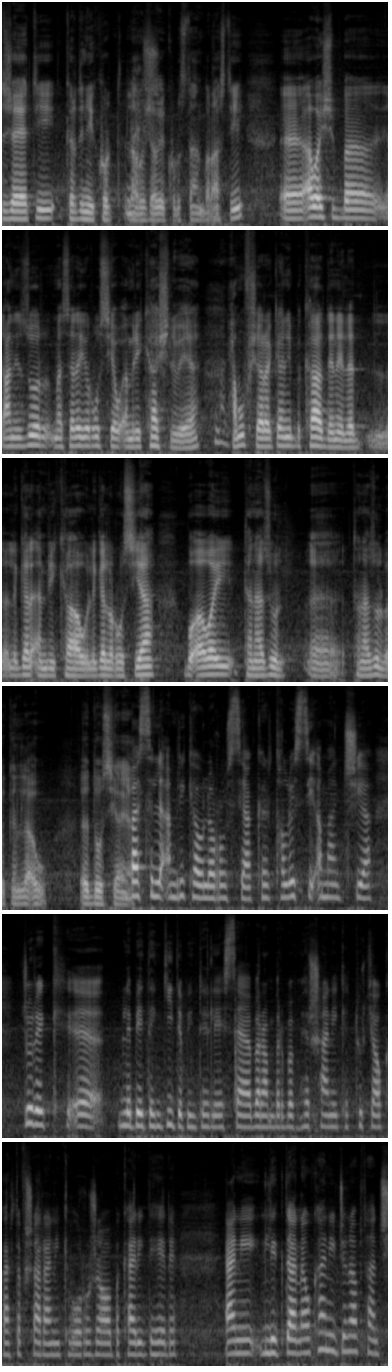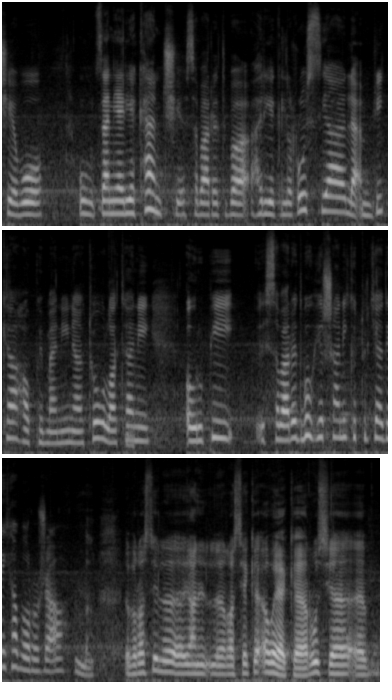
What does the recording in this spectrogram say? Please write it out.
دژایەتی کردنی کورد لە ڕژەوەی کوردستان بەڕاستی ئەوەش بە ینی زۆر مەسەرەی رووسیا و ئەمریکاش لێ هەموو فشارەکانی بکار دێنێ لەگەل ئەمریکا و لەگەل رووسیا بۆ ئەوەی تەنازول تەنازول بکەن لە ئەو دۆسیایە بەس لە ئەمریکا و لە رووسیا کرد هەڵوێستی ئەمان چییە؟ جۆرێک لە بێدەنگی دەبینرێ لە ئێستا بەرامبەر بەم هێرشانی کە تورکیا و کارتە فشارانی کە بۆ ڕژاوە بەکاری دەهێنێ یانی لێکدانەوەکانی جەنابتان چییە بۆ و زانیارییەکان چییە سەبارەت بە هەریەک لە ڕووسیا لە ئەمریکا هاوپەیمانانی ناتۆ وڵاتانی ئەوروپی سەبارەت بەو هێرشانی کە تورکیا دەیکا بۆ ڕۆژاوە بەڕاستی ینی ڕاستیەکە ئەوەیە کە رووسیا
